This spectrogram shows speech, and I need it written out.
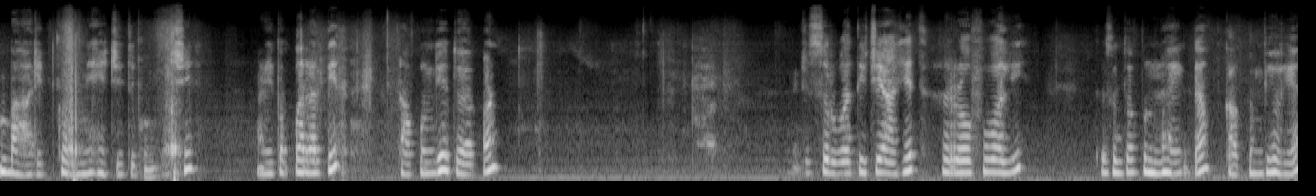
बारीक करून घ्यायची ती गुंडाशी. आणि तो परातीत टाकून घेतोय आपण. म्हणजे सुरुवातीचे आहेत रफवाली. ते सुद्धा पुन्हा एकदा कापून घेऊया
